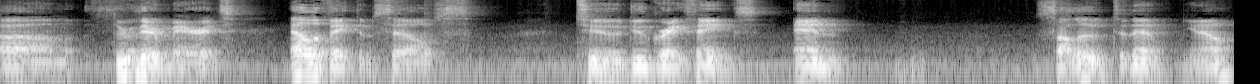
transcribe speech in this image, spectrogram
um, through their merits, elevate themselves to do great things. And salute to them, you know?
